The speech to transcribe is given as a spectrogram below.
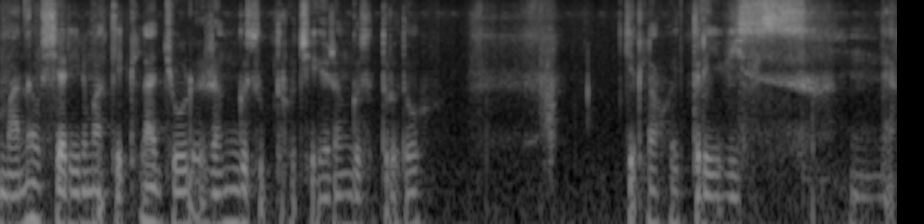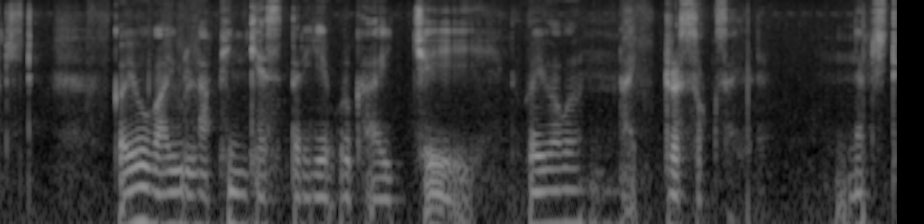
માનવ શરીરમાં કેટલા જોડ રંગસૂત્રો છે? રંગસૂત્રો તો કેટલા હોય? ત્રેવીસ. નેક્સ્ટ કયો વાયુ લાફિંગ ગેસ તરીકે ઓળખાય છે? તો કયો વાયુ નાઇટ્રસ ઓક્સાઇડ નેક્સ્ટ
